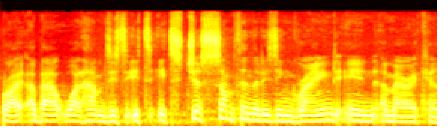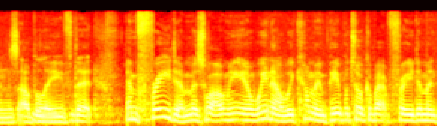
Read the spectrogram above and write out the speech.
right, about what happens. It's, it's, it's just something that is ingrained in Americans, I believe, mm-hmm. that, and freedom as well. I mean, you know, we know, we come in, people talk about freedom, and,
